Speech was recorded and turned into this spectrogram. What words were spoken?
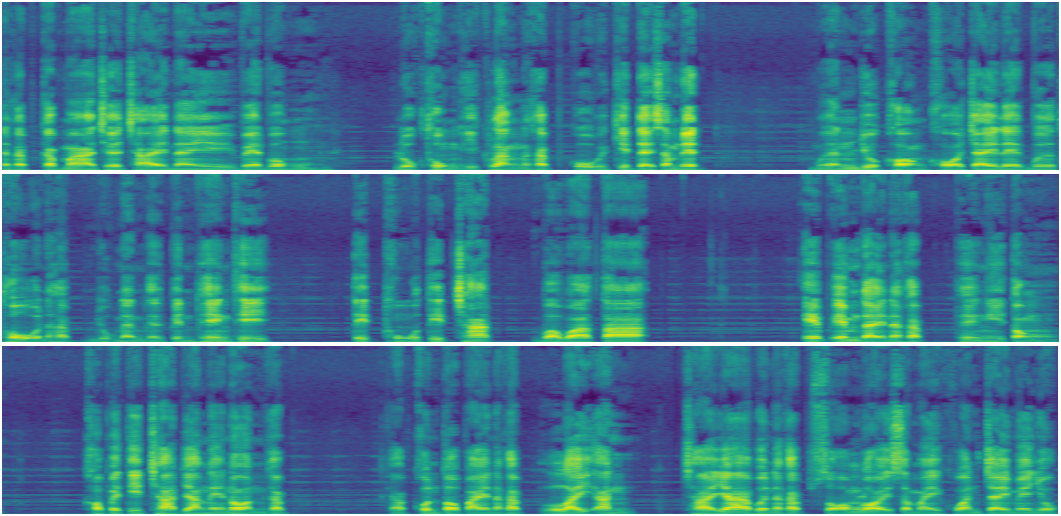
นะครับกลับมาเฉิดฉายในแวดวงลูกทุ่งอีกครั้งนะครับโกวิกฤตได้สำเร็จ เหมือนยุคของขอใจเลขเบอร์โทรนะครับยุคนั้นก็เป็นเพลงที่ติดหูติดชาติบาวาตา FM ใดนะครับ เพลงนี้ต้องเข้าไปติดชาติอย่างแน่นอนครับครับคนต่อไปนะครับไล่อัน ฉายาเพิ่นนะครับสองร้อยสมัยขวัญใจแม่ยก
